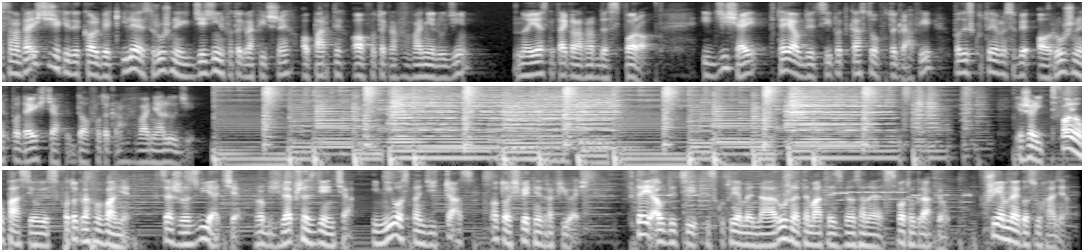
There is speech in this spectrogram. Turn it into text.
Zastanawialiście się kiedykolwiek, ile jest różnych dziedzin fotograficznych opartych o fotografowanie ludzi? No jest tego naprawdę sporo. I dzisiaj w tej audycji podcastu o fotografii podyskutujemy sobie o różnych podejściach do fotografowania ludzi. Jeżeli Twoją pasją jest fotografowanie, chcesz rozwijać się, robić lepsze zdjęcia i miło spędzić czas, no to świetnie trafiłeś. Tej audycji dyskutujemy na różne tematy związane z fotografią. Przyjemnego słuchania.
